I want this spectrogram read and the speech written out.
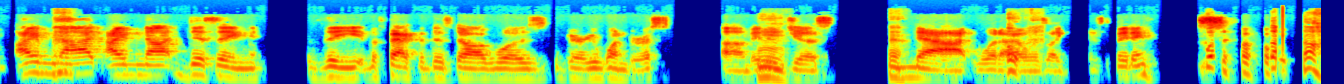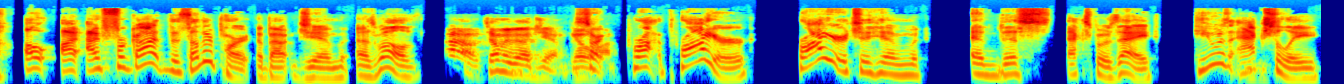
I'm not I'm not dissing the the fact that this dog was very wondrous. Um, it is Hmm. just Yeah. not what I Oh. was like anticipating. So, Oh, oh I, I forgot this other part about Jim as well. oh, tell me about Jim. Go Sorry, on. pri- prior prior to him and this expose, he was Mm-hmm. actually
